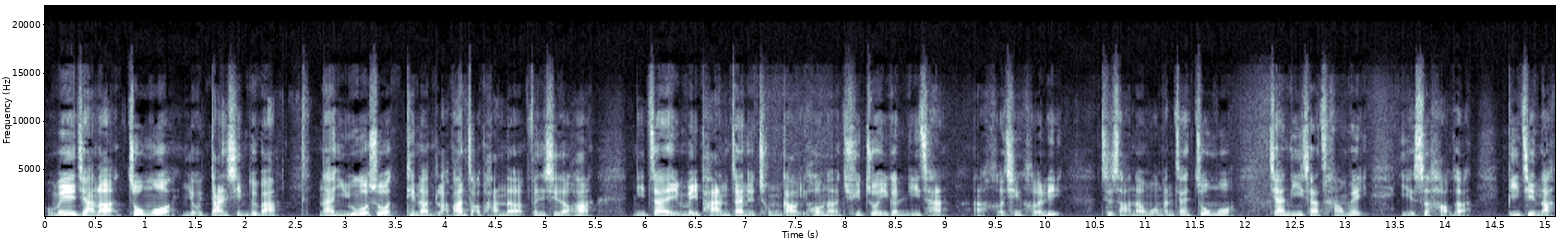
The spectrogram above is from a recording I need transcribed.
我们也讲了周末有担心对吧？那如果说听到老范早盘的分析的话，你在尾盘在你冲高以后呢去做一个离场。啊，合情合理，至少呢，我们在周末降低一下仓位也是好的。毕竟呢，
